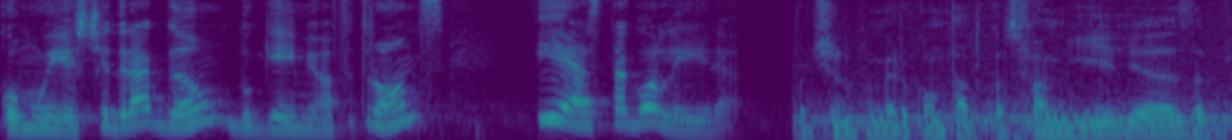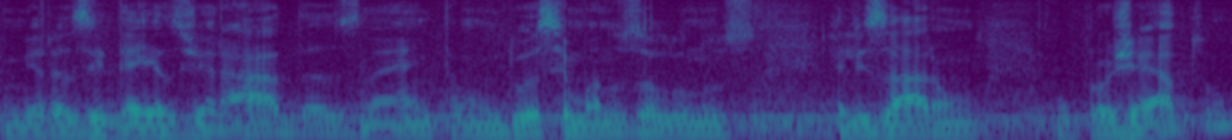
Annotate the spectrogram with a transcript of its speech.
como este dragão do Game of Thrones e esta goleira. A partir do primeiro contato com as famílias, as primeiras ideias geradas, né? Então, em duas semanas, os alunos realizaram o projeto,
